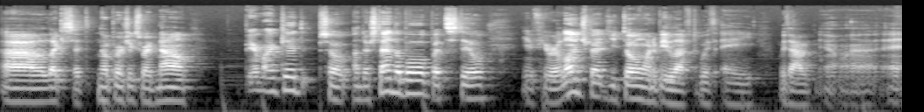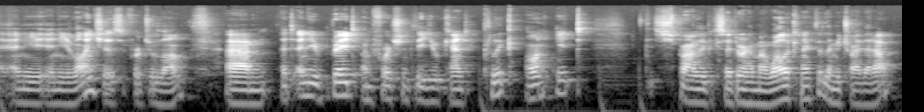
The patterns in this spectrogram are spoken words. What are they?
Uh, like I said, no projects right now. Bear market, so understandable, but still, if you're a lunch launchpad, you don't want to be left with a without you know, uh, any any launches for too long. Um, at any rate, unfortunately, you can't click on it. Is probably because I don't have my wallet connected. Let me try that out.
